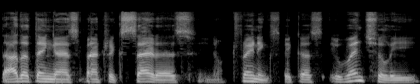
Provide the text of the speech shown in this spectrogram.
The other thing, as Patrick said, is you know trainings, because eventually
